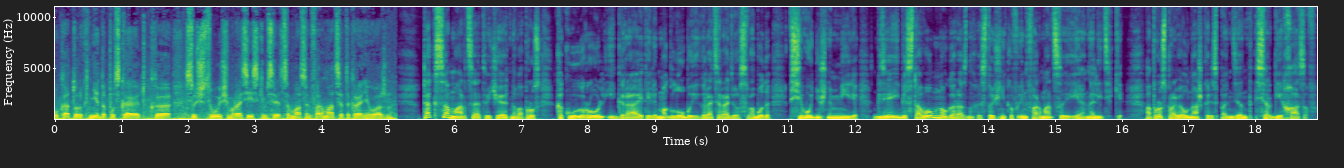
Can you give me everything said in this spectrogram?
у которых не допускают к существующим российским средствам массовой информации, это крайне важно. Так самарцы отвечают на вопрос, какую роль играет или могло бы играть Радио Свобода в сегодняшнем мире, где и без того много разных источников информации и аналитики. Опрос провел наш корреспондент Сергей Хазов.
